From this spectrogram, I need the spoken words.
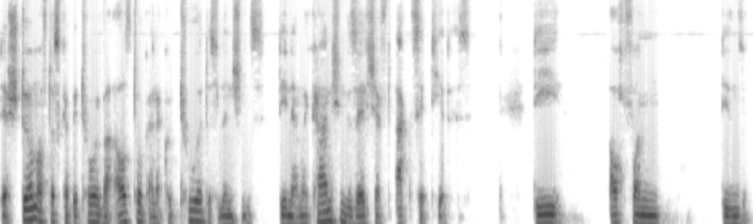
der Sturm auf das Kapitol war Ausdruck einer Kultur des Lynchens, die in der amerikanischen Gesellschaft akzeptiert ist, die auch von diesen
